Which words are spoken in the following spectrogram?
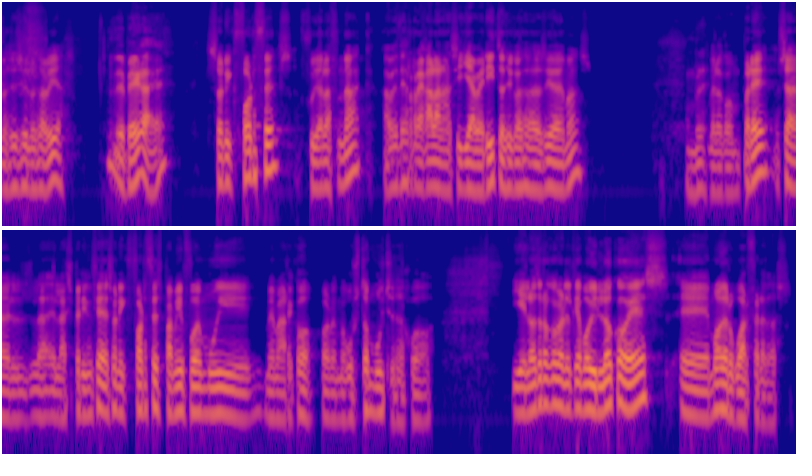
No sé si lo sabías. le pega, ¿eh? Sonic Forces, fui a la FNAC. A veces regalan así llaveritos y cosas así además. Me lo compré. O sea, la, experiencia de Sonic Forces para mí fue muy... Me marcó, porque me gustó mucho ese juego. Y el otro con el que voy loco es eh, Modern Warfare 2.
